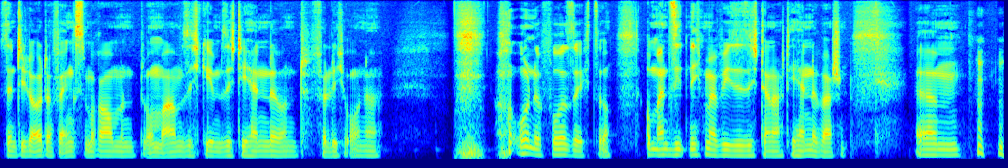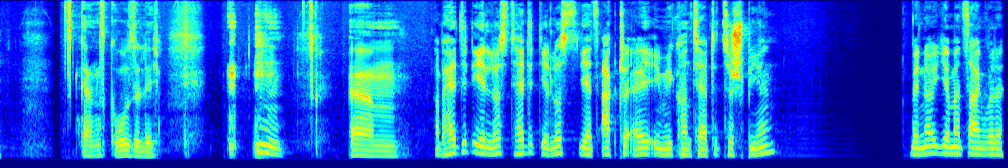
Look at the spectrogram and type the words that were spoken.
sind die Leute auf engstem Raum und umarmen sich, geben sich die Hände und völlig ohne, ohne Vorsicht so. Und man sieht nicht mal, wie sie sich danach die Hände waschen. Ähm, ganz gruselig. ähm, Aber hättet ihr Lust, hättet ihr Lust, jetzt aktuell irgendwie Konzerte zu spielen? Wenn jemand sagen würde,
